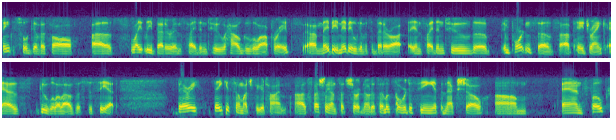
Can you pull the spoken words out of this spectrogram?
think this will give us all a slightly better insight into how Google operates. Uh, maybe, maybe it'll give us a better uh, insight into the importance of uh, PageRank as Google allows us to see it. Barry, thank you so much for your time, uh, especially on such short notice. I look forward to seeing you at the next show. Um, and folks,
